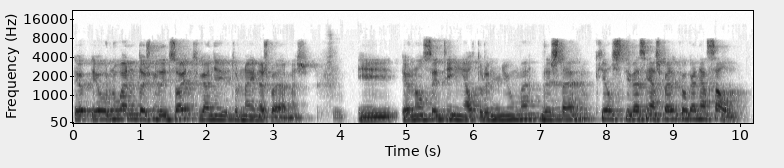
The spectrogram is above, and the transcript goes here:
Eu, eu no ano de 2018 ganhei o torneio nas Bahamas. E eu não senti em altura nenhuma deste ano que eles estivessem à espera que eu ganhasse algo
